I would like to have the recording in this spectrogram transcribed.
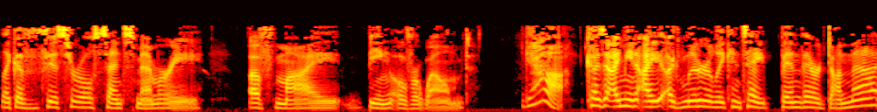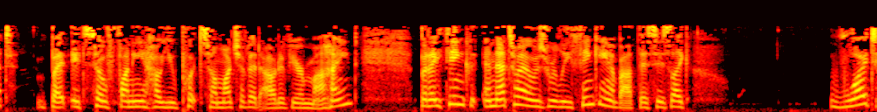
like a visceral sense memory of my being overwhelmed. Yeah. Cause I mean, I, I literally can say, been there, done that. But it's so funny how you put so much of it out of your mind. But I think, and that's why I was really thinking about this is like, what,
